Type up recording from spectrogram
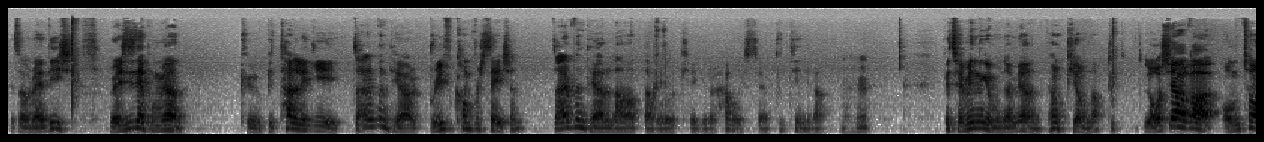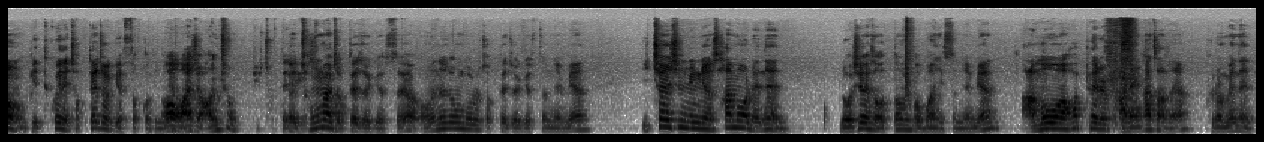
그래서 레딧 레딧에 보면 그 비탈릭이 짧은 대화를 brief conversation, 짧은 대화를 나눴다고 이렇게 얘기를 하고 있어요. 푸틴이랑. 그 재밌는 게 뭐냐면 형 기억나? 피- 러시아가 엄청 비트코인에 적대적이었었거든요. 어 맞아 엄청 네, 적대적이었어 정말 적대적이었어요. 어느 정도로 적대적이었었냐면 2016년 3월에는 러시아에서 어떤 법안이 있었냐면 암호화 화폐를 발행하잖아요. 그러면은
